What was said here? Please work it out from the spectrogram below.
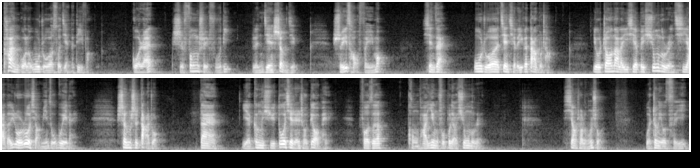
看过了乌卓所捡的地方，果然是风水福地，人间胜境，水草肥茂。现在乌卓建起了一个大牧场，又招纳了一些被匈奴人欺压的弱弱小民族归来，声势大壮，但也更需多些人手调配，否则恐怕应付不了匈奴人。项少龙说。我正有此意，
